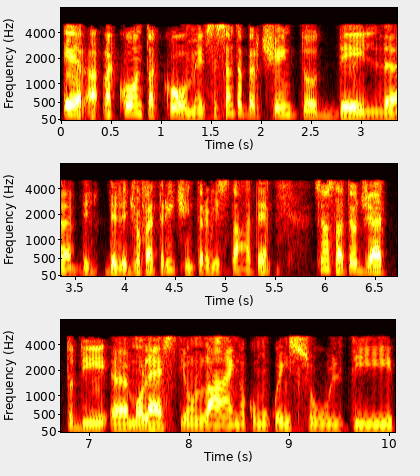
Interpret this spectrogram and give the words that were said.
e racconta come il 60% del, de, delle giocatrici intervistate siano state oggetto di eh, molestie online o comunque insulti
